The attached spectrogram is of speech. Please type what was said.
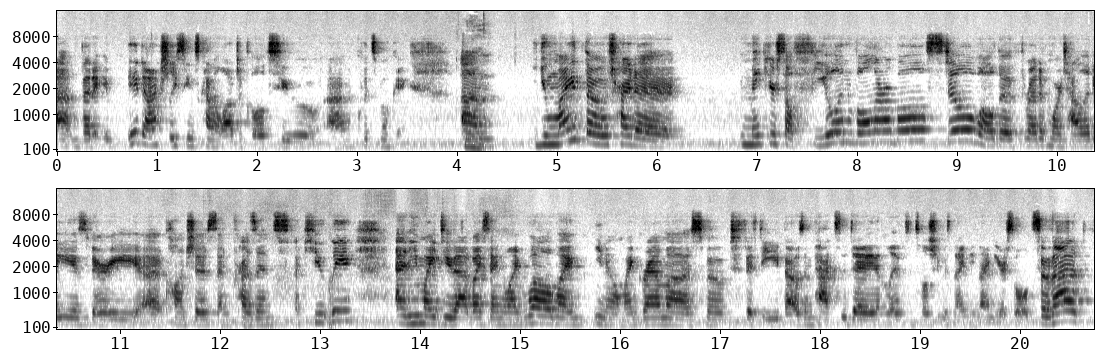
um, that it, it, actually seems kind of logical to uh, quit smoking. Um, right. You might, though, try to make yourself feel invulnerable still while the threat of mortality is very uh, conscious and present acutely. And you might do that by saying like well my you know my grandma smoked 50,000 packs a day and lived until she was 99 years old. So that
